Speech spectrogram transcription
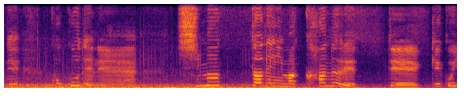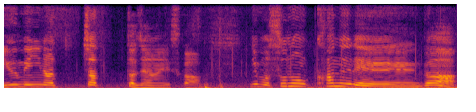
でここでね巷で今カヌレって結構有名になっちゃったじゃないですか。でもそのカヌレが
